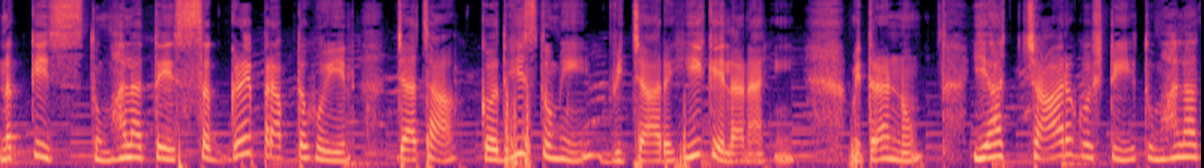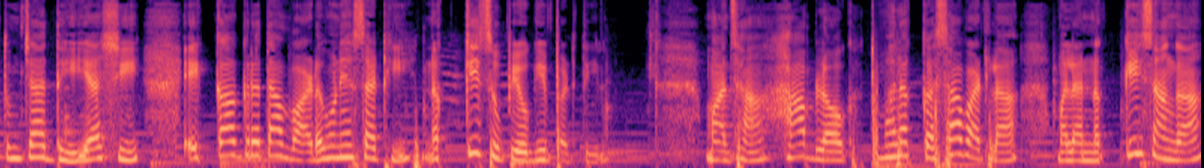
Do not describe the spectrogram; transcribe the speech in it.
नक्कीच तुम्हाला ते सगळे प्राप्त होईल ज्याचा कधीच तुम्ही विचारही केला नाही. मित्रांनो या चार गोष्टी तुम्हाला तुमच्या ध्येयाशी एकाग्रता वाढवण्यासाठी नक्कीच उपयोगी पडतील. माझा हा ब्लॉग तुम्हाला कसा वाटला मला नक्की सांगा.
